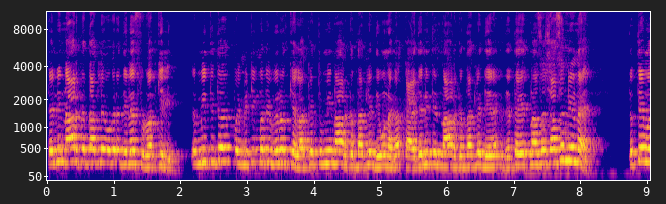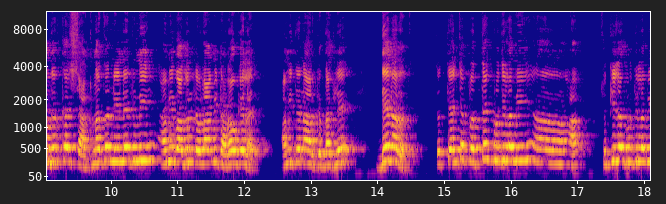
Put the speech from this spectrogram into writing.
त्यांनी ना हरकत दाखले वगैरे देण्यास सुरुवात केली. तर मी तिथं प- मिटिंगमध्ये विरोध केला की तुम्ही ना हरकत दाखले देऊ नका. कायद्याने ते ना हरकत दाखले दे देता येत नाही असं शासन निर्णय आहे. तर ते म्हणतात का शासनाचा निर्णय तुम्ही आम्ही बाजूला ठेवला आम्ही ठराव केला आम्ही त्यांना हरकत दाखले देणारच. तर त्यांच्या प्रत्येक कृतीला मी चुकीच्या कृतीला मी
